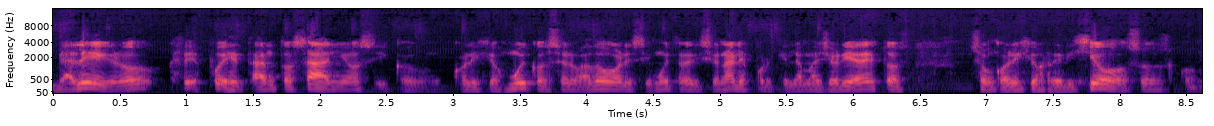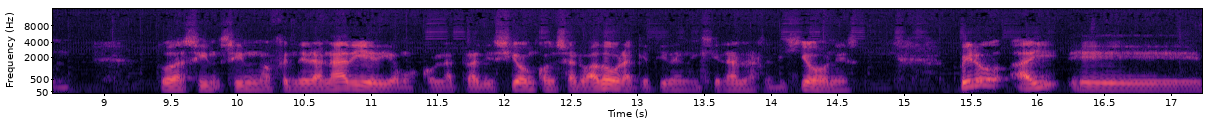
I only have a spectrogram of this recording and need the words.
me alegro que después de tantos años y con colegios muy conservadores y muy tradicionales, porque la mayoría de estos son colegios religiosos, con todas sin, sin ofender a nadie, digamos, con la tradición conservadora que tienen en general las religiones. Pero hay eh,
